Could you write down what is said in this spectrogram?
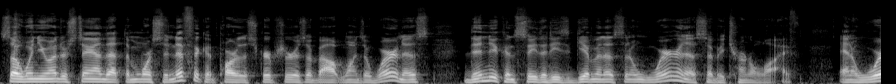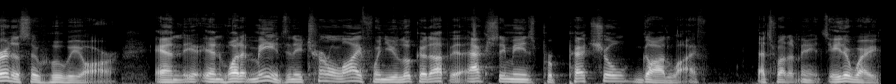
So when you understand that the more significant part of the scripture is about one's awareness, then you can see that he's given us an awareness of eternal life, an awareness of who we are and, and what it means. An eternal life, when you look it up, it actually means perpetual God life. That's what it means. Either way,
